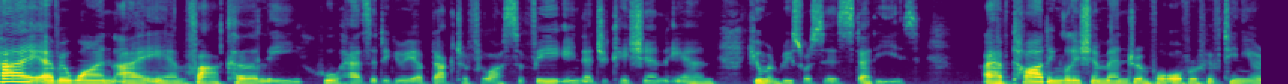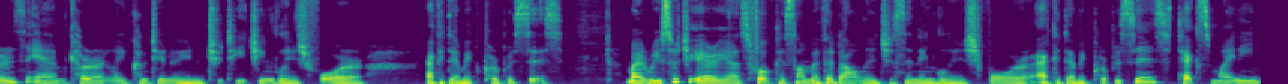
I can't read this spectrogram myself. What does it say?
Hi everyone, I am Fa Ke Li, who has a degree of Doctor of Philosophy in Education and Human Resources Studies. I have taught English and Mandarin for over 15 years and currently continuing to teach English for academic purposes. My research areas focus on methodologies in English for academic purposes, text mining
